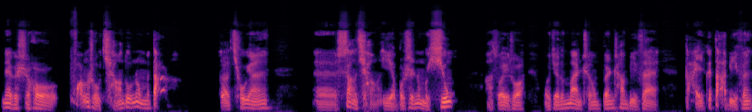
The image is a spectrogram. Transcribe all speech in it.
那个时候防守强度那么大，呃，球员，呃，上抢也不是那么凶啊，所以说，我觉得曼城本场比赛打一个大比分，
